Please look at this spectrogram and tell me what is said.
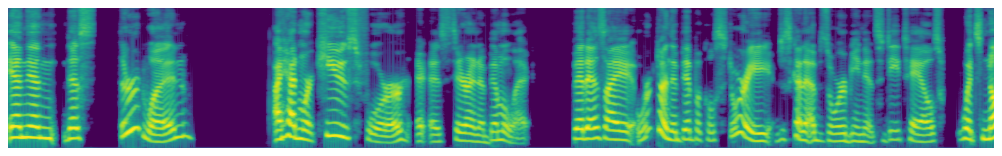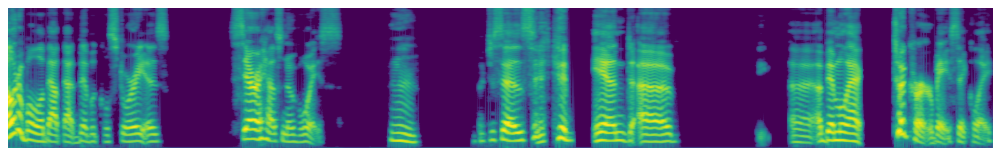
And then this third one, I had more cues for as Sarah and Abimelech. But as I worked on the biblical story, just kind of absorbing its details, what's notable about that biblical story is Sarah has no voice. Hmm. It just says, and uh, uh, Abimelech took her basically.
